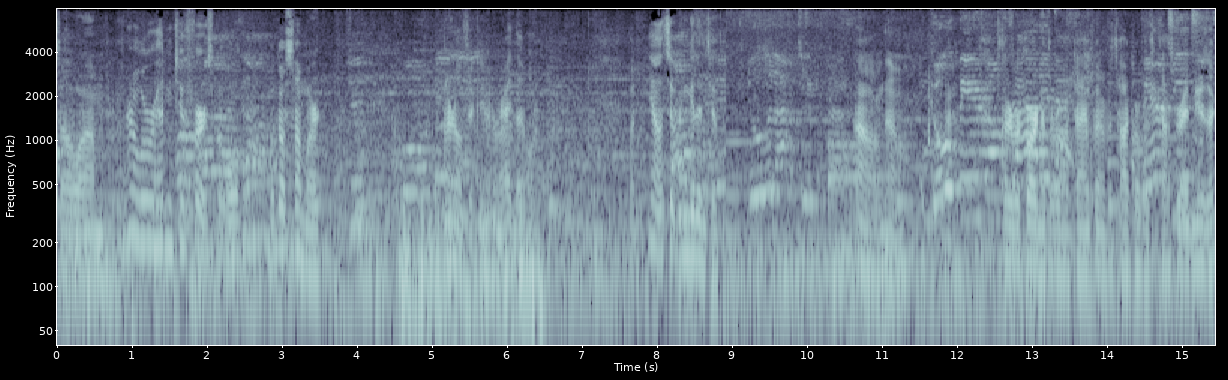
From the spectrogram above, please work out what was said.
So um, I don't know where we're heading to first, but we'll we'll go somewhere. I don't know if I can even ride that one. But yeah, let's see what we can get into. Oh no. Started recording at the wrong time, so I have to talk over this copyright music.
